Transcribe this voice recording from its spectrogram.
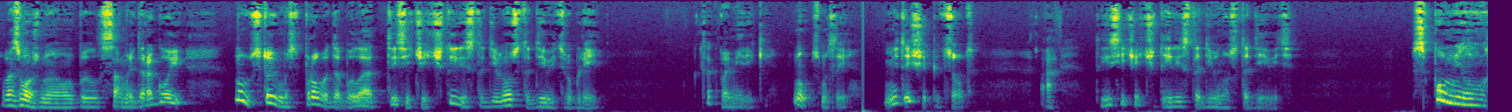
возможно, он был самый дорогой, ну, стоимость провода была 1499 рублей. Как в Америке. Ну, в смысле, не 1500, а 1499. Вспомнил,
